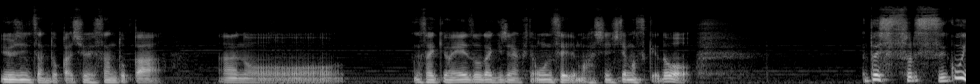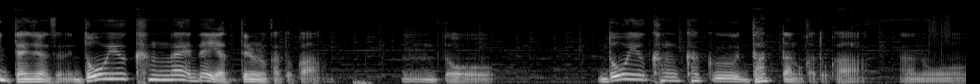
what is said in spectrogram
友人さんとか周平さんとかあの最近は映像だけじゃなくて音声でも発信してますけどやっぱりそれすごい大事なんですよね。どういう考えでやってるのかとかうんとどういう感覚だったのかとかあの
